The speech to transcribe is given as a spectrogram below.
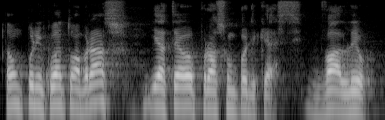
Então, por enquanto, um abraço e até o próximo podcast. Valeu!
